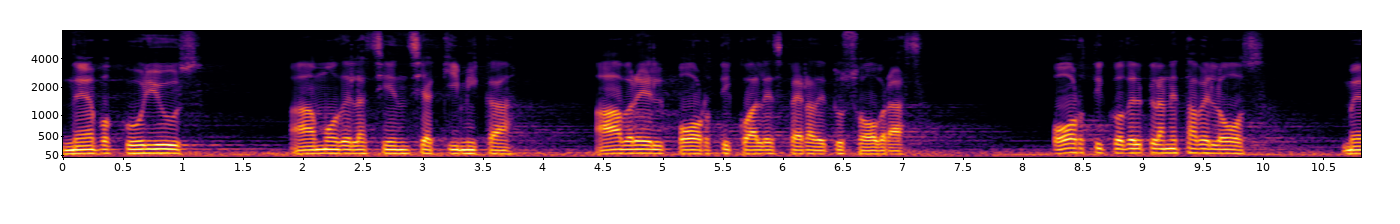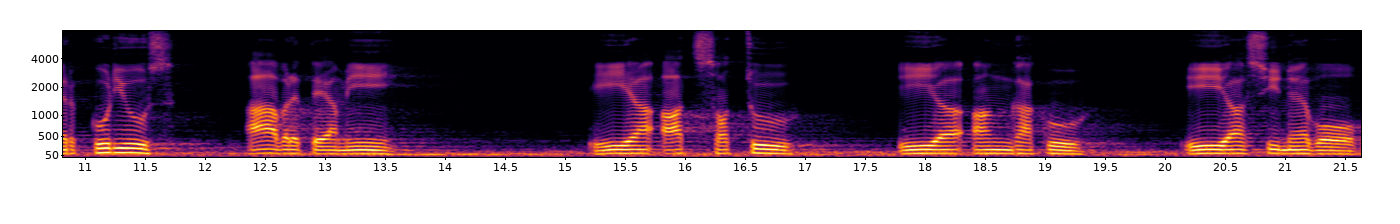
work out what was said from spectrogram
Nebo Curius, amo de la ciencia química, abre el pórtico a la esfera de tus obras pórtico del planeta veloz, Mercurius, ábrete a mí. Ia Atsatu, Ia Angaku, Ia Sinevo,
